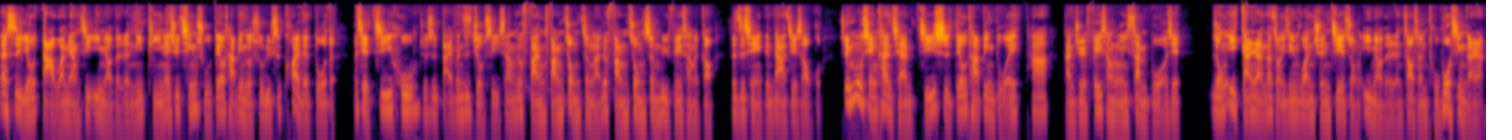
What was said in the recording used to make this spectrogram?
但是有打完两剂疫苗的人，你体内去清除 Delta 病毒的速率是快得多的，而且几乎就是百分之九十以上就防防重症啊，就防重症率非常的高。这之前也跟大家介绍过，所以目前看起来，即使 Delta 病毒，诶，它感觉非常容易散播，而且容易感染那种已经完全接种疫苗的人，造成突破性感染。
